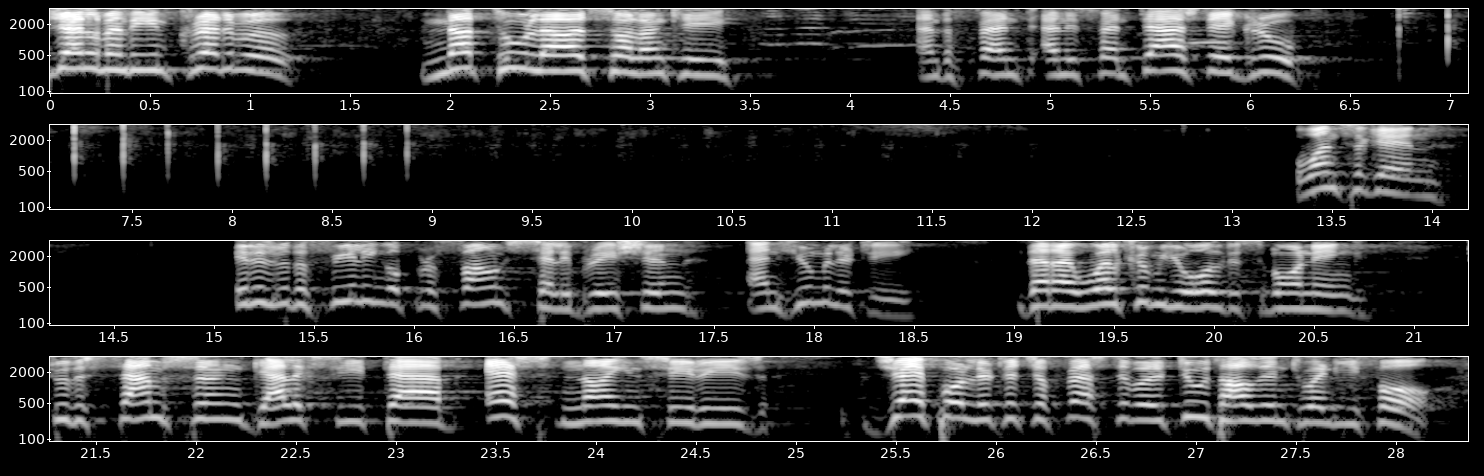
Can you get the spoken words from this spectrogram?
and gentlemen, the incredible Nathu Lal Solanki and, the and his fantastic group. Once again, it is with a feeling of profound celebration and humility that I welcome you all this morning to the Samsung Galaxy Tab S9 series Jaipur Literature Festival 2024.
